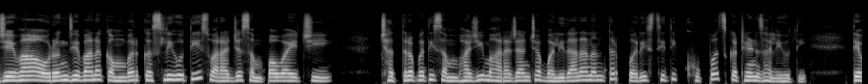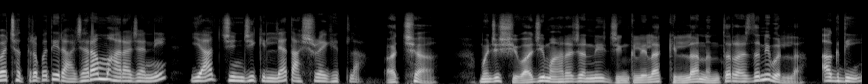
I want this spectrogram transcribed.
जेव्हा औरंगजेबानं कंबर कसली होती स्वराज्य संपवायची छत्रपती संभाजी महाराजांच्या बलिदानानंतर परिस्थिती खूपच कठीण झाली होती तेव्हा छत्रपती राजाराम महाराजांनी याच जिंजी किल्ल्यात आश्रय घेतला. अच्छा. म्हणजे शिवाजी महाराजांनी जिंकलेला किल्ला नंतर राजधानी बनला? अगदी.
